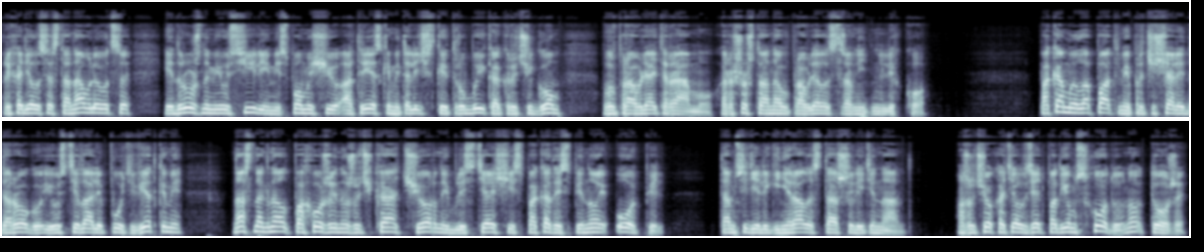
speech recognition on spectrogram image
Приходилось останавливаться и дружными усилиями с помощью отрезка металлической трубы, как рычагом, выправлять раму. Хорошо, что она выправлялась сравнительно легко. Пока мы лопатами прочищали дорогу и устилали путь ветками, нас нагнал похожий на жучка черный, блестящий, с покатой спиной «Опель». Там сидели генерал и старший лейтенант. А жучок хотел взять подъем сходу, но тоже.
